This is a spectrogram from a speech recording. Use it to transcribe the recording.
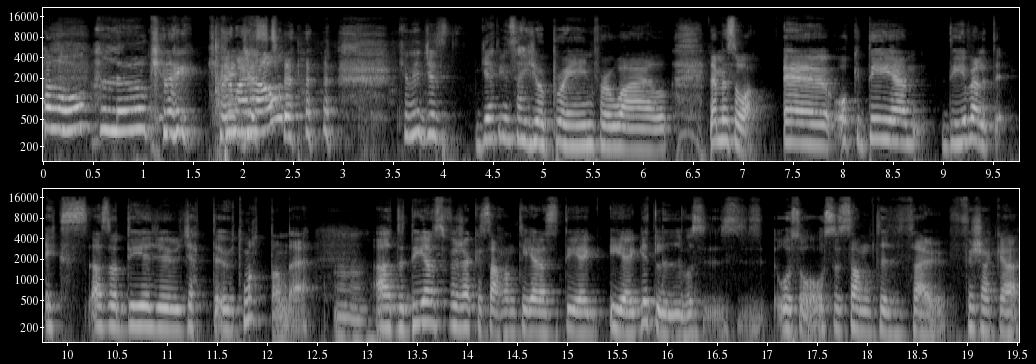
hello, hello. Can I can, Can I, I just can I just get inside your brain for a while? Nej men så. Eh, och det, det är väldigt ex, alltså det är ju jätteutmattande. Att dels försöka så här, hantera sitt e- eget liv och, och så. Och så samtidigt så här, försöka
